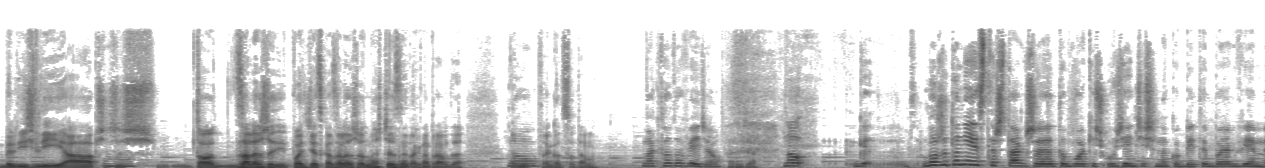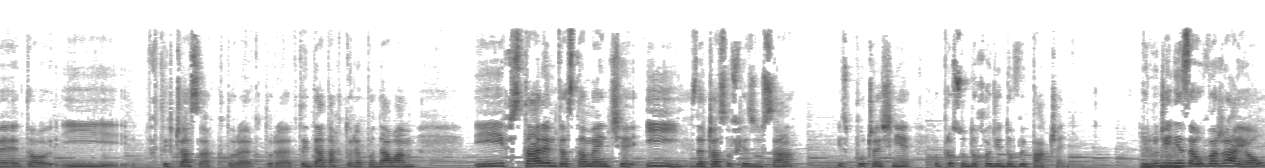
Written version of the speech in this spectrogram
byli źli, a przecież Mhm. to zależy, płeć dziecka zależy od mężczyzny tak naprawdę. Od No. tego, co tam No kto to wiedział? będzie. No, może to nie jest też tak, że to było jakieś uwzięcie się na kobiety, bo jak wiemy, to i w tych czasach, które, które w tych datach, które podałam, i w Starym Testamencie, i za czasów Jezusa, i współcześnie, po prostu dochodzi do wypaczeń. I ludzie nie zauważają,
